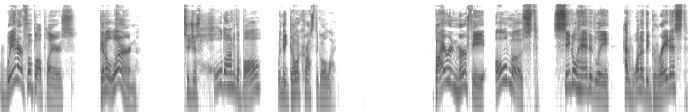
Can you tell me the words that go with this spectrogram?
When are football players going to learn to just hold on to the ball when they go across the goal line? Byron Murphy almost single handedly had one of the greatest.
